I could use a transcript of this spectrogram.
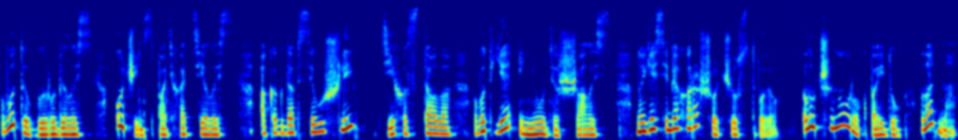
Вот и вырубилась, очень спать хотелось, а когда все ушли, тихо стало, вот я и не удержалась, но я себя хорошо чувствую. Лучше на урок пойду, ладно?»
